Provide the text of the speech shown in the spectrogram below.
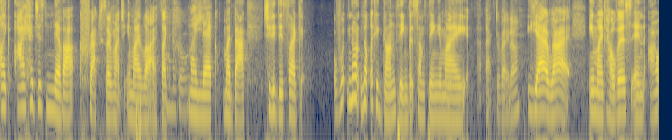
like I had just never cracked so much in my life. Like Oh my my neck, my back. She did this like, what, not not like a gun thing, but something in my Activator. yeah, right. In my pelvis, and I,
